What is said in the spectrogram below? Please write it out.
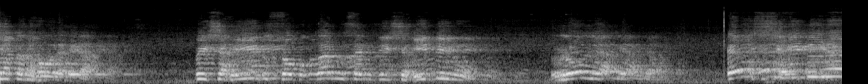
ਯਤਨ ਹੋ ਰਹੇ ਆ ਵੀ ਸ਼ਹੀਦ ਸੁਭਕਰਨ ਸਿੰਘ ਦੀ ਸ਼ਹੀਦੀ ਨੂੰ ਰੋਲਿਆ ਗਿਆ ਇਸ ਸ਼ਹੀਦੀ ਨੇ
